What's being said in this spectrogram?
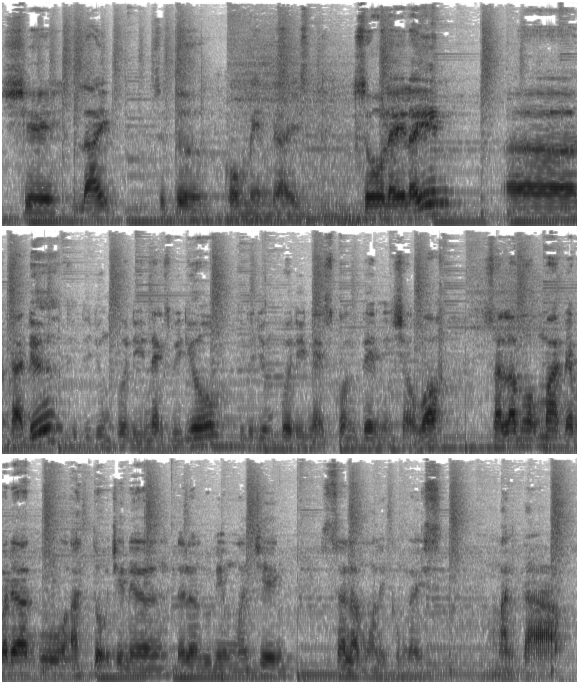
share like serta komen guys so lain-lain uh, tak ada kita jumpa di next video kita jumpa di next content insyaAllah salam hormat daripada aku Atok Channel dalam dunia memancing. Assalamualaikum guys. Mantap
